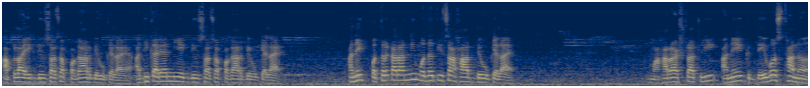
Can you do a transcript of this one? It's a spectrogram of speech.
आपला एक दिवसाचा पगार देऊ केला आहे अधिकाऱ्यांनी एक दिवसाचा पगार देऊ केला आहे अनेक पत्रकारांनी मदतीचा हात देऊ केला आहे महाराष्ट्रातली अनेक देवस्थानं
